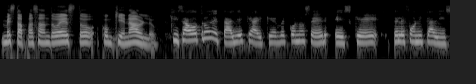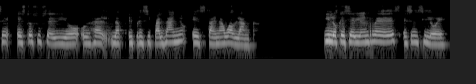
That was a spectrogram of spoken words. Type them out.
me está pasando esto, ¿con quién hablo? Quizá otro detalle que hay que reconocer es que Telefónica dice, esto sucedió, o sea, el principal daño está en Agua Blanca. Y lo que se vio en redes es en Siloé,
